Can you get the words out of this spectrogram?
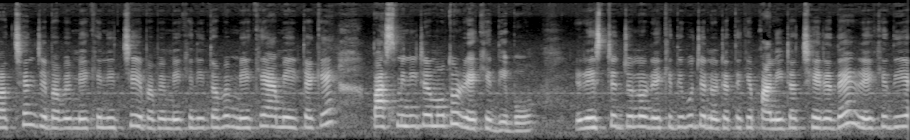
পাচ্ছেন যেভাবে মেখে নিচ্ছি, এভাবে মেখে নিতে হবে। মেখে আমি এটাকে পাঁচ মিনিটের মতো রেখে দিব। রেস্টের জন্য রেখে দিব যেন এটা থেকে পানিটা ছেড়ে দেয়। রেখে দিয়ে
